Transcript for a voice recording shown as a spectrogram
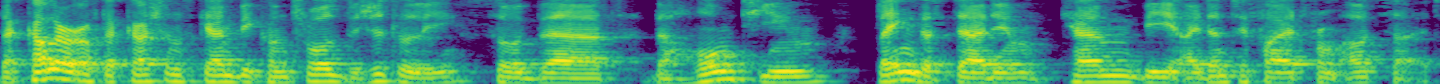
The color of the cushions can be controlled digitally so that the home team playing the stadium can be identified from outside.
